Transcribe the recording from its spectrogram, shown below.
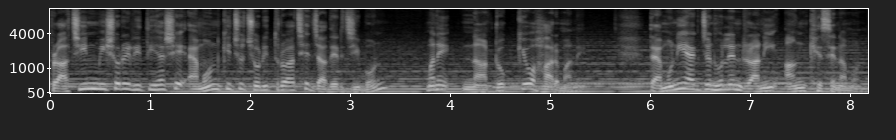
প্রাচীন মিশরের ইতিহাসে এমন কিছু চরিত্র আছে যাদের জীবন মানে নাটককেও হার মানে। তেমনই একজন হলেন রানী আংখেসেনামন।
